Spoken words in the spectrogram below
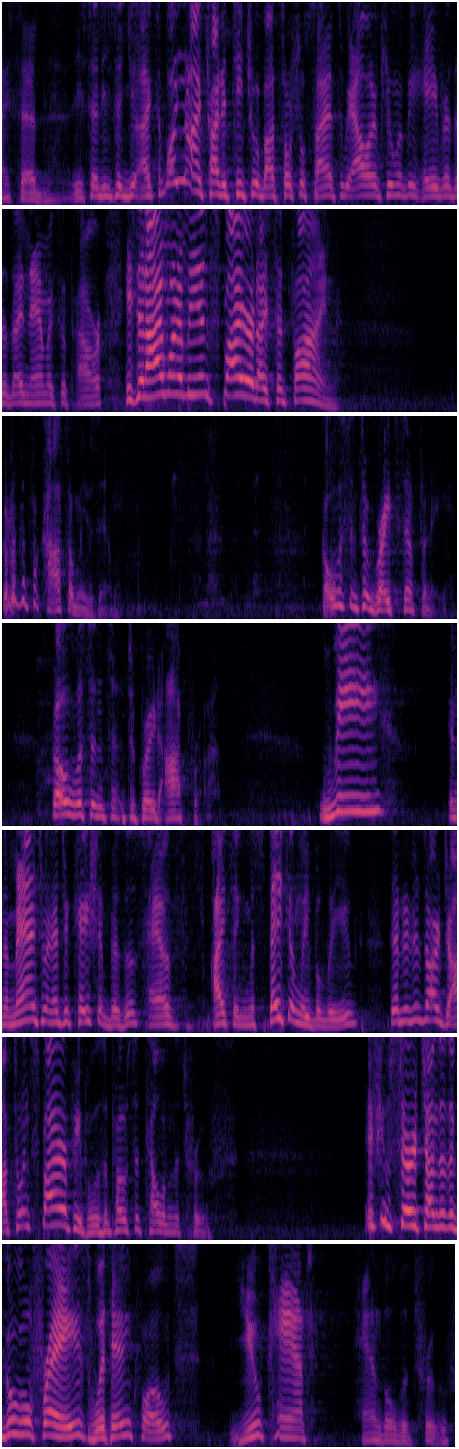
I said, he said, he said, I said, well, you know, I try to teach you about social science, the reality of human behavior, the dynamics of power. He said, I want to be inspired. I said, fine. Go to the Picasso Museum. Go listen to a great symphony. Go listen to, to great opera. We in the management education business have, I think, mistakenly believed that it is our job to inspire people as opposed to tell them the truth. If you search under the Google phrase, within quotes, you can't handle the truth,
